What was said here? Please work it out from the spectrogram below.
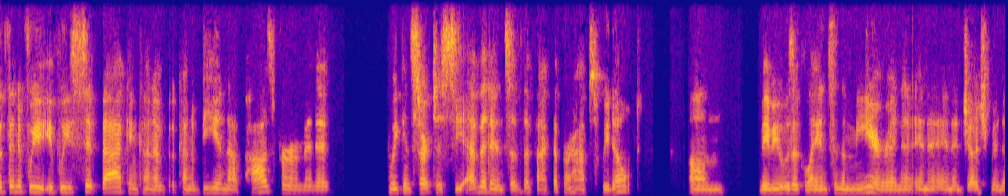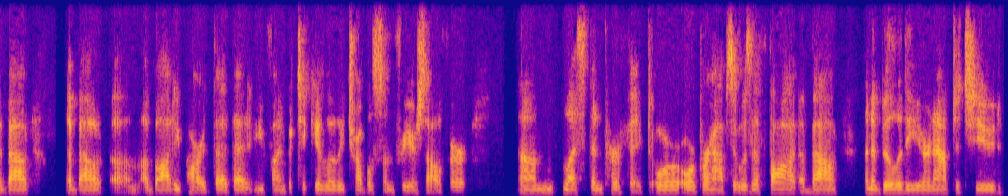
but then if we if we sit back and kind of kind of be in that pause for a minute we can start to see evidence of the fact that perhaps we don't. Um, maybe it was a glance in the mirror and a, and a, and a judgment about about um, a body part that that you find particularly troublesome for yourself or um, less than perfect. Or or perhaps it was a thought about an ability or an aptitude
